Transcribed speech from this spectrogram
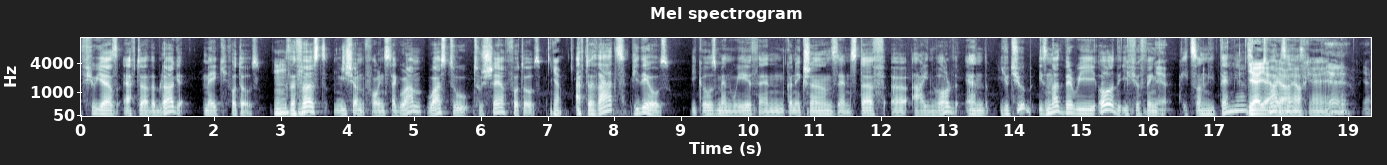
few years after the blog make photos Mm, the first mission for Instagram was to to share photos. Yeah. After that, videos because bandwidth and connections and stuff uh, are involved. And YouTube is not very old if you think Yeah. it's only ten years. Yeah, yeah, yeah, years. yeah, yeah, Yeah, yeah, yeah.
